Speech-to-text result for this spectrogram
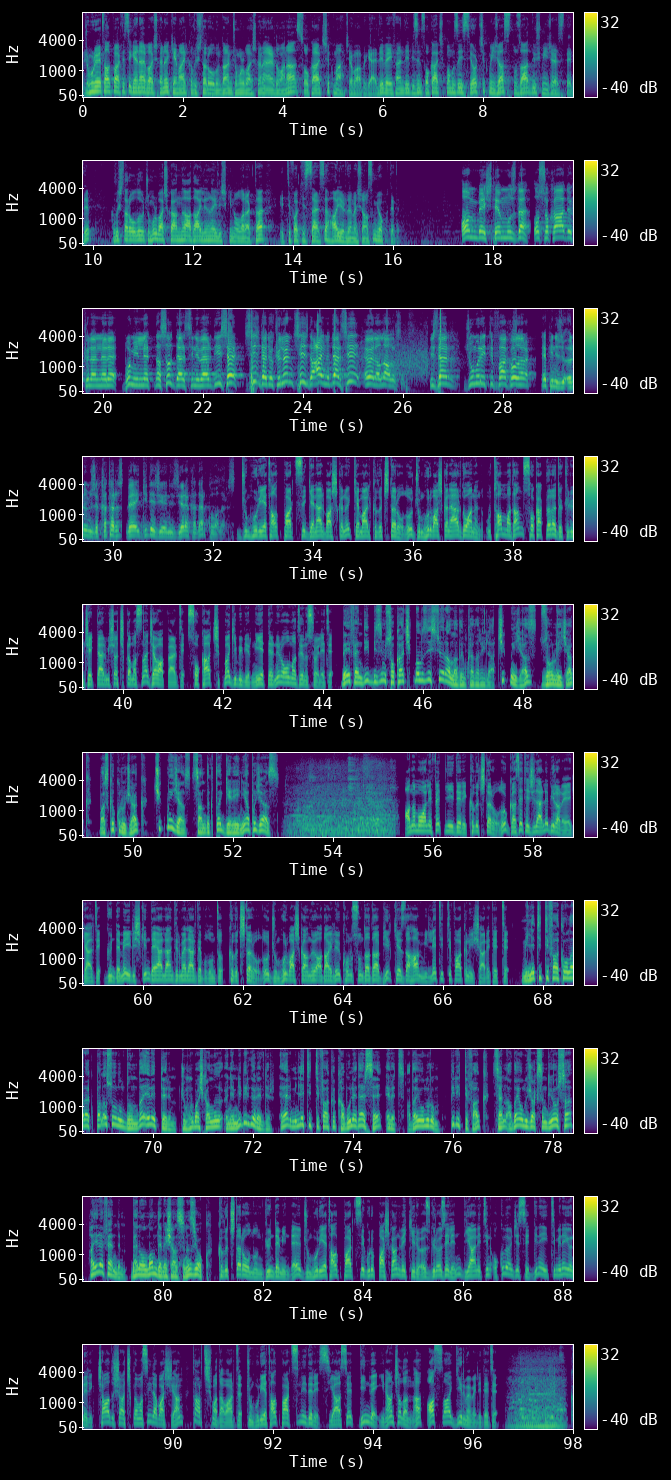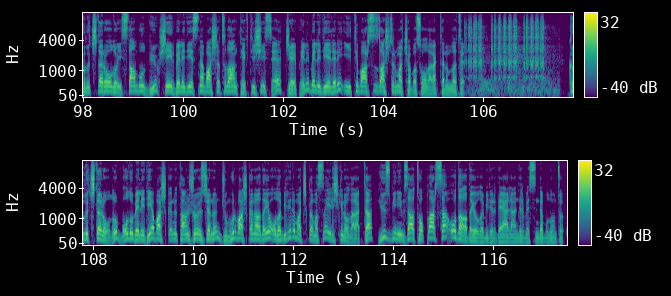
Cumhuriyet Halk Partisi Genel Başkanı Kemal Kılıçdaroğlu'ndan Cumhurbaşkanı Erdoğan'a sokağa çıkma cevabı geldi. Beyefendi bizim sokağa çıkmamızı istiyor, çıkmayacağız, tuzağa düşmeyeceğiz dedi. Kılıçdaroğlu Cumhurbaşkanlığı adaylığına ilişkin olarak da ittifak isterse hayır deme şansım yok dedi. 15 Temmuz'da o sokağa dökülenlere bu millet nasıl dersini verdiyse siz de dökülün, siz de aynı dersi evelallah alırsınız. Bizler Cumhur İttifakı olarak hepinizi önümüze katarız ve gideceğiniz yere kadar kovalarız. Cumhuriyet Halk Partisi Genel Başkanı Kemal Kılıçdaroğlu, Cumhurbaşkanı Erdoğan'ın utanmadan sokaklara döküleceklermiş açıklamasına cevap verdi. Sokağa çıkma gibi bir niyetlerinin olmadığını söyledi. Beyefendi bizim sokağa çıkmamızı istiyor anladığım kadarıyla. Çıkmayacağız, zorlayacak, baskı kuracak, çıkmayacağız. Sandıkta gereğini yapacağız. Ana muhalefet lideri Kılıçdaroğlu gazetecilerle bir araya geldi. Gündeme ilişkin değerlendirmelerde bulundu. Kılıçdaroğlu, Cumhurbaşkanlığı adaylığı konusunda da bir kez daha Millet İttifakı'nı işaret etti. Millet İttifakı olarak bana sorulduğunda evet derim. Cumhurbaşkanlığı önemli bir görevdir. Eğer Millet İttifakı kabul ederse evet aday olurum. Bir ittifak sen aday olacaksın diyorsa hayır efendim ben olmam deme şansınız yok. Kılıçdaroğlu'nun gündeminde Cumhuriyet Halk Partisi Grup Başkan Vekili Özgür Özel'in Diyanet'in okul öncesi din eğitimine yönelik çağ dışı açıklamasıyla başlayan tartışma da vardı. Cumhuriyet Halk Partisi lideri siyaset, din ve inanç alanına asla girmemeli dedi. Kılıçdaroğlu İstanbul Büyükşehir Belediyesi'ne başlatılan teftişi ise CHP'li belediyeleri itibarsızlaştırma çabası olarak tanımladı. Kılıçdaroğlu, Bolu Belediye Başkanı Tanju Özcan'ın Cumhurbaşkanı adayı olabilirim açıklamasına ilişkin olarak da 100 bin imza toplarsa o da aday olabilir değerlendirmesinde bulundu.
